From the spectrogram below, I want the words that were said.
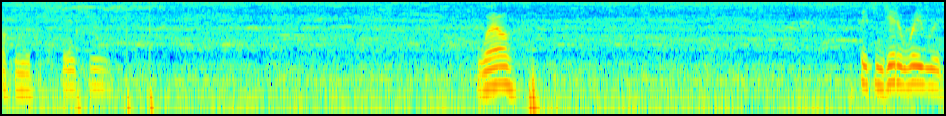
Fucking with the censors. Well, they can get away with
